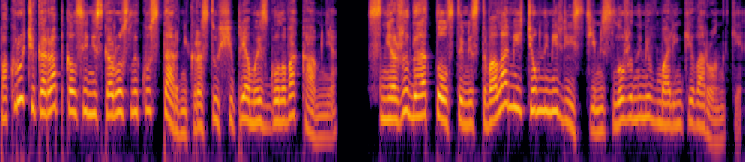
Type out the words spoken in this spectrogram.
Покруче карабкался низкорослый кустарник, растущий прямо из голого камня, с неожиданно толстыми стволами и темными листьями, сложенными в маленькие воронки.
